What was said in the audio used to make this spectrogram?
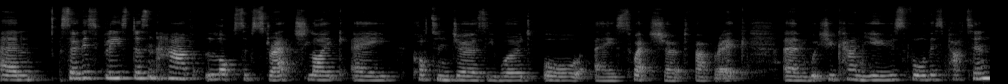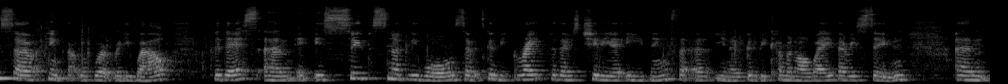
Um, so this fleece doesn't have lots of stretch like a cotton jersey would or a sweatshirt fabric, um, which you can use for this pattern. So I think that would work really well for this. Um, it is super snugly warm, so it's going to be great for those chillier evenings that are, you know, going to be coming our way very soon. Um,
